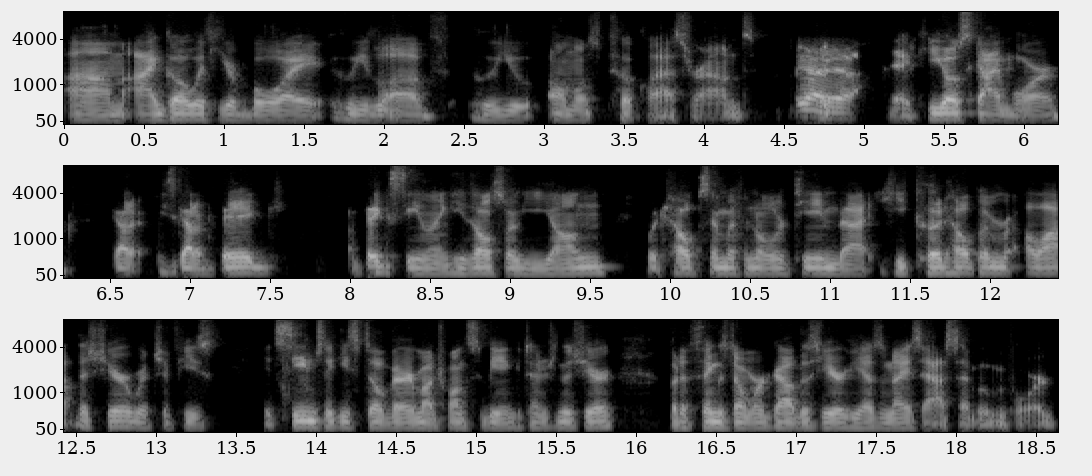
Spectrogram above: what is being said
Um, I go with your boy who you love, who you almost took last round. Yeah, yeah. Pick. He goes Skyy Moore. Got he's got a big a big ceiling. He's also young, which helps him with an older team that he could help him a lot this year. Which if he's it seems like he still very much wants to be in contention this year. But if things don't work out this year, he has a nice asset moving forward.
